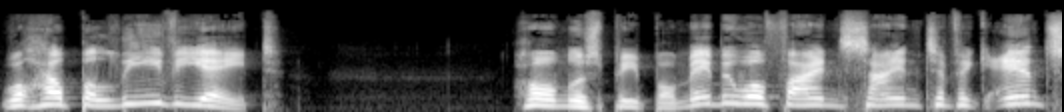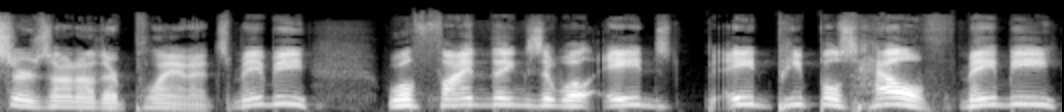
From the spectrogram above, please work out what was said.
will help alleviate homeless people. Maybe we'll find scientific answers on other planets. Maybe we'll find things that will aid aid people's health. Maybe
